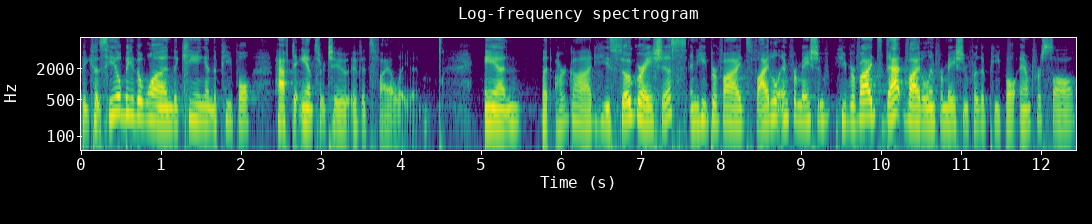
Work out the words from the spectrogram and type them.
because he'll be the one the king and the people have to answer to if it's violated. And but our God, He is so gracious and He provides vital information. He provides that vital information for the people and for Saul.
